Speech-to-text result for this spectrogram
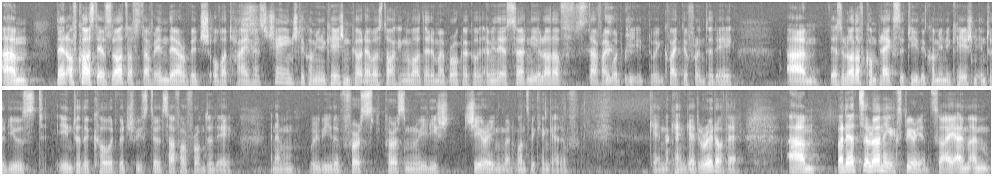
Um, then, of course, there's lots of stuff in there which over time has changed. The communication code, I was talking about that in my broker code. I mean, there's certainly a lot of stuff I would be doing quite different today. Um, there's a lot of complexity, the communication introduced into the code, which we still suffer from today. And I will be the first person really sh- cheering when, once we can get, of, can, can get rid of that. Um, but that's a learning experience. So I, I'm, I'm,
